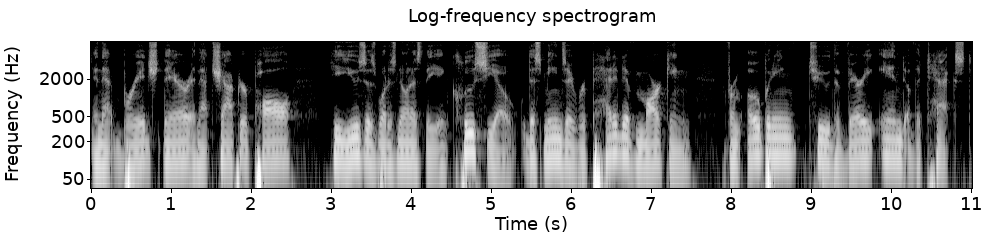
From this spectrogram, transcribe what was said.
in that bridge there, in that chapter, Paul. He uses what is known as the inclusio. This means a repetitive marking from opening to the very end of the text.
